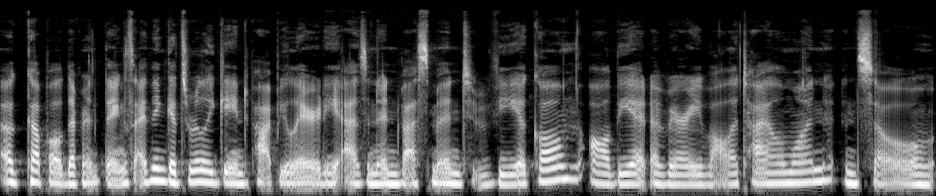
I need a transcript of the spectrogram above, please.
a couple of different things. I think it's really gained popularity as an investment vehicle, albeit a very volatile one. And so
